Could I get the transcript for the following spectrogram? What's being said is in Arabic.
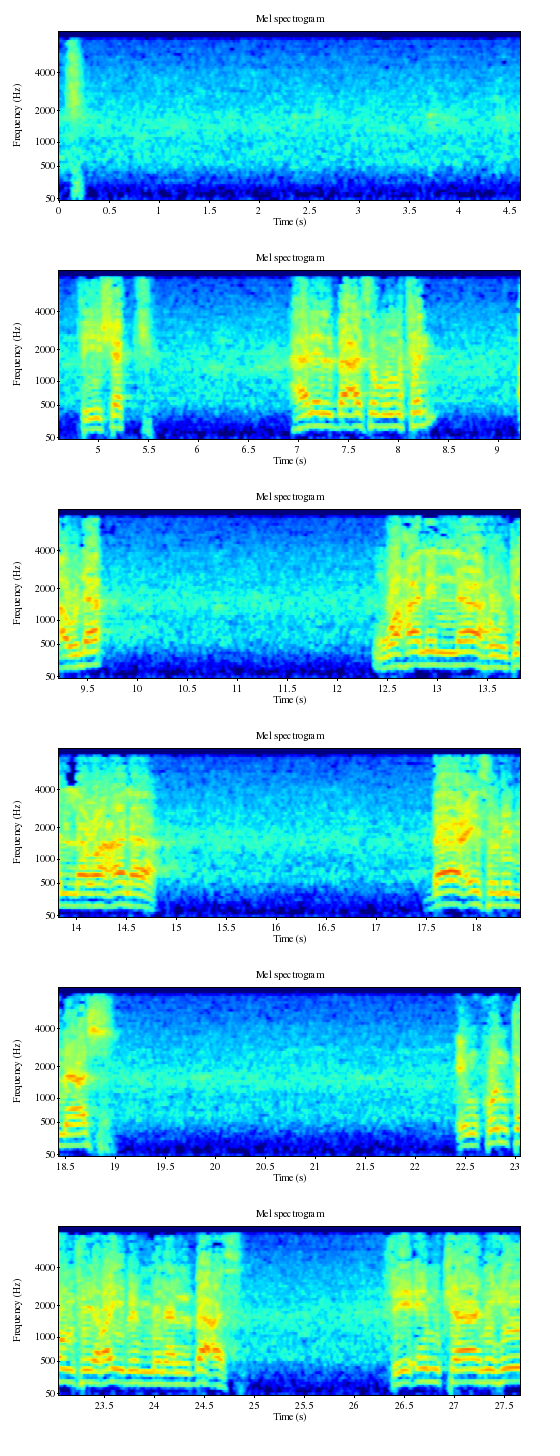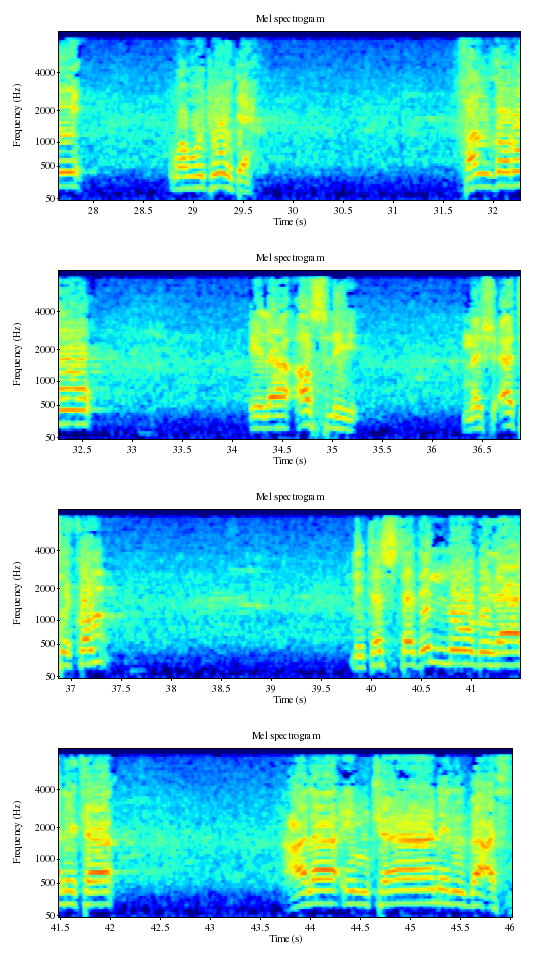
في شك هل البعث ممكن أو لا؟ وهل الله جل وعلا باعث للناس إن كنتم في ريب من البعث في إمكانه ووجوده. فانظروا إلى أصل نشأتكم لتستدلوا بذلك على إمكان البعث.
